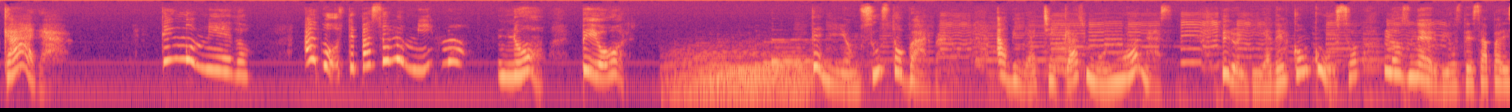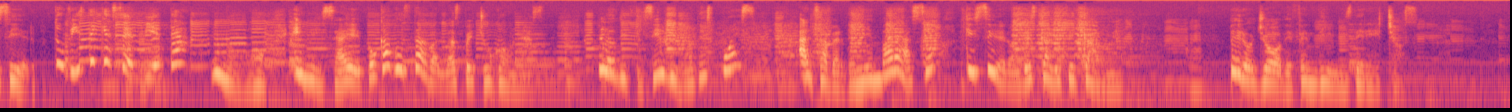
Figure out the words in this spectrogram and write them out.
Cara! Tengo miedo. ¿A vos te pasó lo mismo? No, peor. Tenía un susto bárbaro. Había chicas muy monas. Pero el día del concurso, los nervios desaparecieron. ¿Tuviste que hacer dieta? No, en esa época gustaban las pechugonas. Lo difícil vino después. Al saber de mi embarazo, quisieron descalificarme. Pero yo defendí mis derechos.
